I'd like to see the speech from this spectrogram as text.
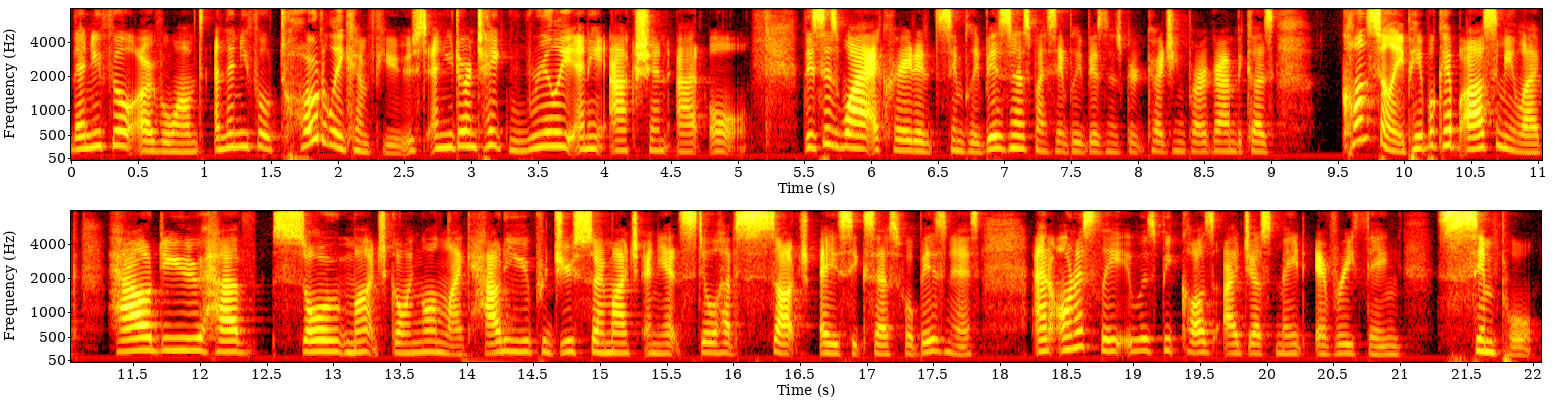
then you feel overwhelmed, and then you feel totally confused and you don't take really any action at all. This is why I created Simply Business, my Simply Business group coaching program, because constantly people kept asking me like how do you have so much going on? Like how do you produce so much and yet still have such a successful business? And honestly it was because i just made everything simple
